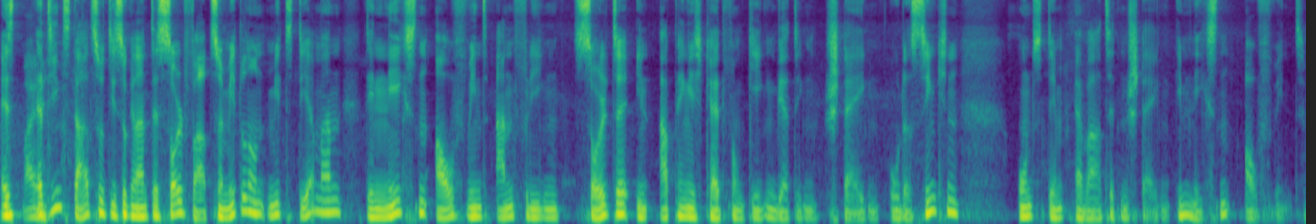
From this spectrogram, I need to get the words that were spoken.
Es, er dient dazu, die sogenannte Sollfahrt zu ermitteln und mit der man den nächsten Aufwind anfliegen sollte, in Abhängigkeit vom gegenwärtigen Steigen oder Sinken und dem erwarteten Steigen im nächsten Aufwind.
